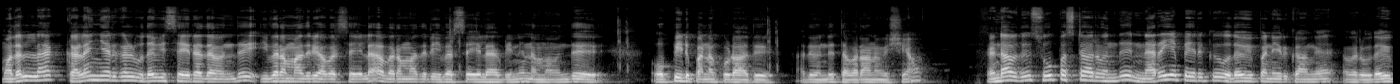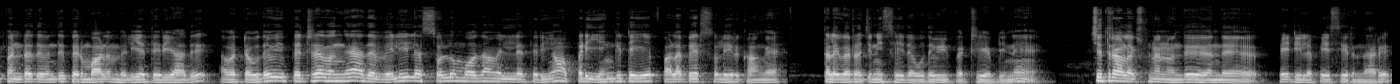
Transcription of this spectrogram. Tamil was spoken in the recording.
முதல்ல கலைஞர்கள் உதவி செய்கிறத வந்து இவரை மாதிரி அவர் செய்யலை அவரை மாதிரி இவர் செய்யலை அப்படின்னு நம்ம வந்து ஒப்பீடு பண்ணக்கூடாது. அது வந்து தவறான விஷயம். ரெண்டாவது சூப்பர் ஸ்டார் வந்து நிறைய பேருக்கு உதவி பண்ணியிருக்காங்க. அவர் உதவி பண்ணுறது வந்து பெரும்பாலும் வெளியே தெரியாது. அவர்கிட்ட உதவி பெற்றவங்க அதை வெளியில் சொல்லும்போது தான் வெளியில் தெரியும். அப்படி எங்கிட்டயே பல பேர் சொல்லியிருக்காங்க. தலைவர் ரஜினி செய்த உதவி பற்றி அப்படின்னு சித்ரா லக்ஷ்மணன் வந்து அந்த பேட்டியில் பேசியிருந்தார்.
